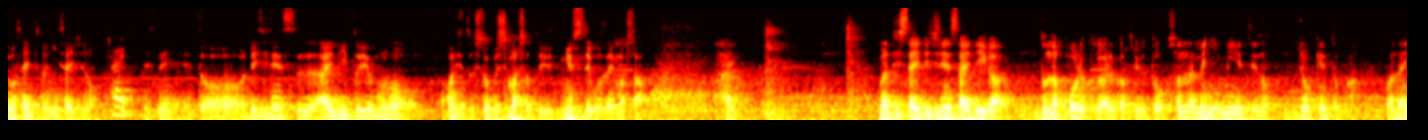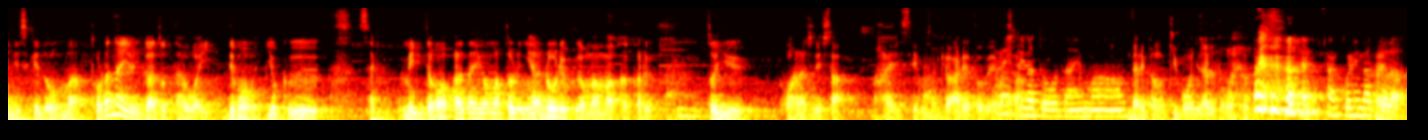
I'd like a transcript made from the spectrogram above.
5歳児と2歳児のはいですね、えっと、レジデンス ID というものを本日取得しましたというニュースでございました。はい。まあ実際レジデンス ID がどんな効力があるかというと、そんな目に見えての条件とかはないんですけど、まあ取らないよりかは取った方がいい。でもよくさメリットがわからないまま取るには労力がまあまあかかるというお話でした。はい、聖子さん今日はありがとうございまはい、した。ありがとうございま誰かの希望になると思います。す。参考になったら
